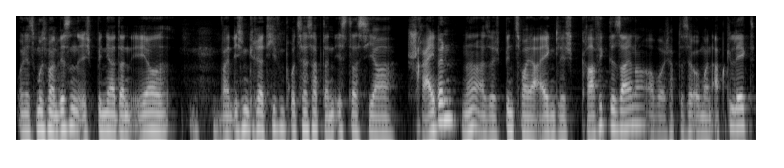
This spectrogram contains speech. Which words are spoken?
und jetzt muss man wissen, ich bin ja dann eher, weil ich einen kreativen Prozess habe, dann ist das ja Schreiben. Ne? Also ich bin zwar ja eigentlich Grafikdesigner, aber ich habe das ja irgendwann abgelegt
